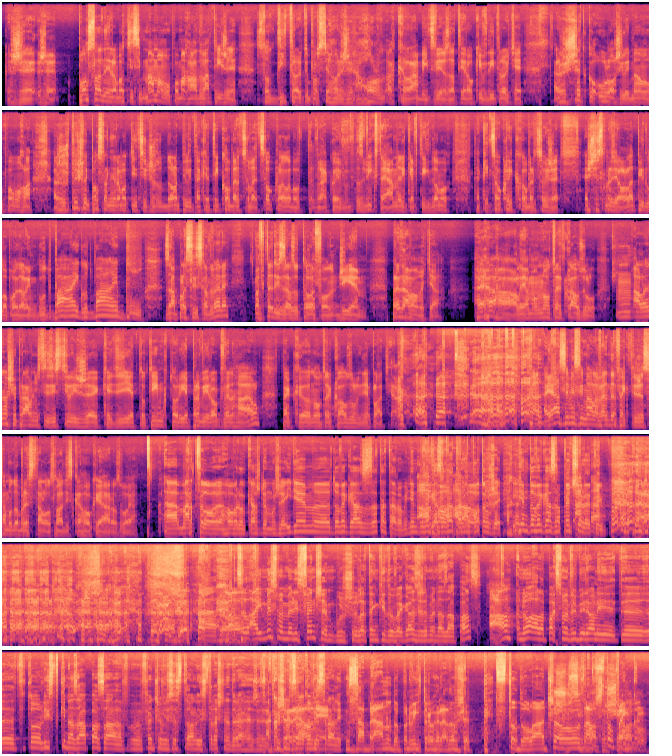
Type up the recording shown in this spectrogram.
že, že poslední robotníci, mama mu pomáhala dva týždne z toho Detroitu, proste hovorí, že hor krabic, vieš, za tie roky v Detroite, a že všetko uložili, mama mu pomohla a že už prišli poslední robotníci, čo dolepili také tie kobercové cokle, lebo ako je zvyk v tej Amerike v tých domoch, taký coklik kobercový, že ešte smrdelo lepidlo, povedali im goodbye, goodbye, bú, zaplesli sa dvere a vtedy zrazu telefón GM, predávame ťa. Hej, ale ja mám no trade klauzulu. Mm, ale naši právnici zistili, že keď je to tým, ktorý je prvý rok v NHL, tak eh, no trade klauzuly neplatia. a ja si myslím ale v end efekte, že sa mu dobre stalo z hľadiska hokeja a rozvoja. A Marcel hovoril každému, že idem e, do Vegas za Tatarom, idem do Áno, Vegas za Tatarom a áno. potom, že idem do Vegas za Pečorety. A Marcel, aj my sme mieli s Fenčem už letenky do Vegas, že jdeme na zápas. A? No, ale pak sme vybírali t- tyto lístky na zápas a Fenčovi sa stali strašne drahé. Že Akože reálne za bránu do prvých troch radov, že 500 doláčov za vstupenku.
